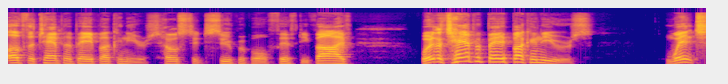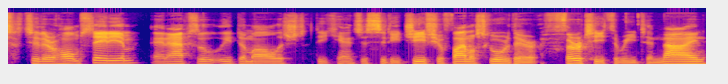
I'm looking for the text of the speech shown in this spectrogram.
of the Tampa Bay Buccaneers, hosted Super Bowl 55, where the Tampa Bay Buccaneers went to their home stadium and absolutely demolished the Kansas City Chiefs. Your final score there 33 to 9.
